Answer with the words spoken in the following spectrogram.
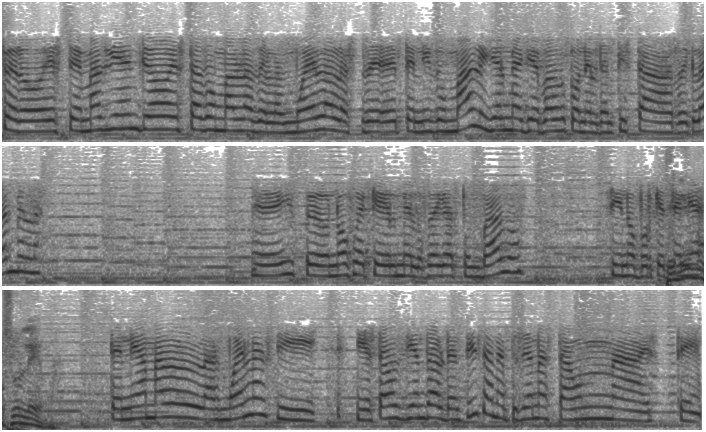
pero este, más bien yo he estado mala de las muelas, las he tenido mal y él me ha llevado con el dentista a arreglármelas. Pero no fue que él me los haya tumbado, sino porque tenía, Tenemos un lema. tenía mal las muelas y, y estamos yendo al dentista, me pusieron hasta una este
